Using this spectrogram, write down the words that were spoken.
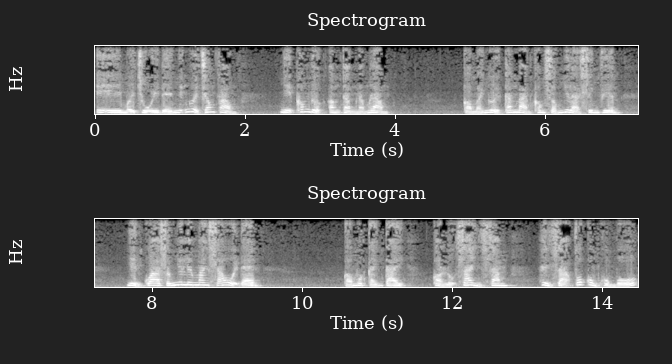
Y Y mới chú ý đến những người trong phòng, nhịn không được âm thầm nóng lòng. Có mấy người căn bản không sống như là sinh viên, nhìn qua giống như lưu manh xã hội đen. Có một cánh tay còn lộ ra hình xăm, hình dạng vô cùng khủng bố.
